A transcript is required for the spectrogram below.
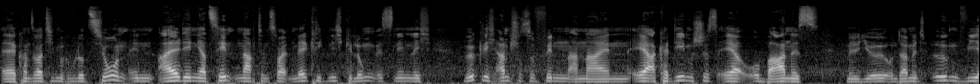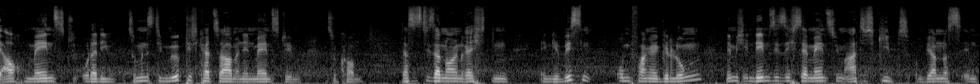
äh, konservativen Revolution in all den Jahrzehnten nach dem Zweiten Weltkrieg nicht gelungen ist, nämlich wirklich Anschluss zu finden an ein eher akademisches, eher urbanes Milieu und damit irgendwie auch Mainstream oder die, zumindest die Möglichkeit zu haben, in den Mainstream zu kommen. Das ist dieser neuen Rechten in gewissem Umfang gelungen, nämlich indem sie sich sehr mainstreamartig gibt. Und wir haben das in,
